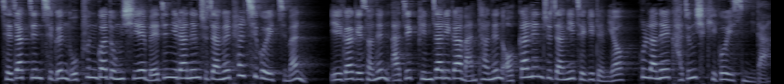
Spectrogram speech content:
제작진 측은 오픈과 동시에 매진이라는 주장을 펼치고 있지만 일각에서는 아직 빈자리가 많다는 엇갈린 주장이 제기되며 혼란을 가중시키고 있습니다.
